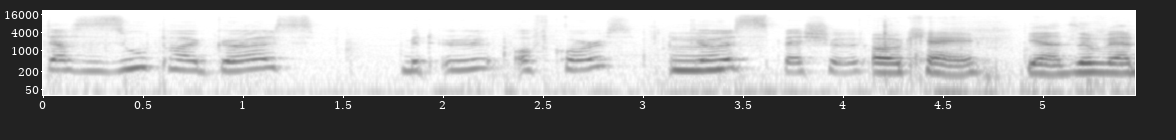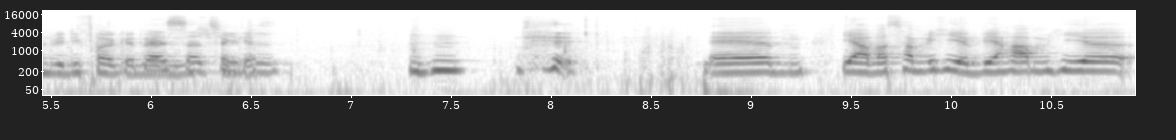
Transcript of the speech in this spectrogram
das Super Girls mit Ö, of course. Mhm. Girls Special. Okay. Ja, so werden wir die Folge nennen. Vergessen. Titel. Ähm, ja, was haben wir hier? Wir haben hier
